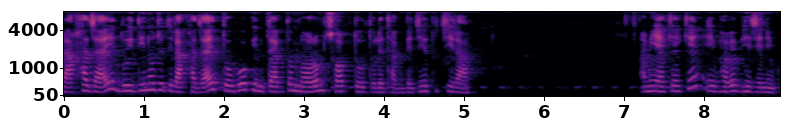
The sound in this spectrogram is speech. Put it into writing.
রাখা যায়, দুই দিনও যদি রাখা যায়, তবুও কিন্তু একদম নরম সফট তুলতুলে থাকবে, যেহেতু চিরা। আমি একে একে এইভাবে ভেজে নেব।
